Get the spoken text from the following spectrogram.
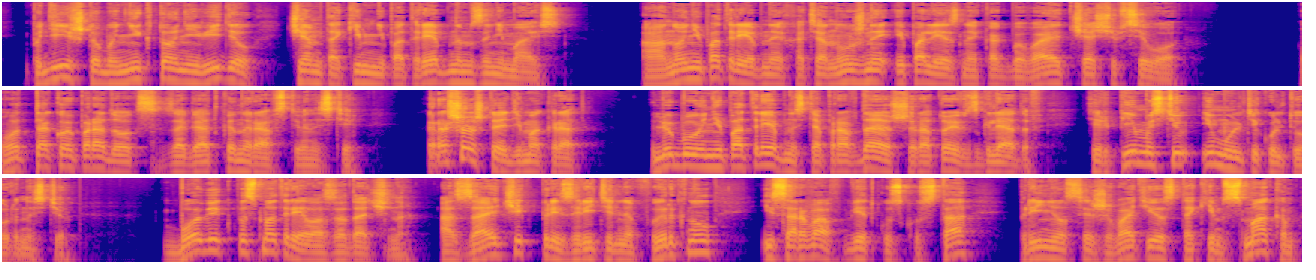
— «поди, чтобы никто не видел, чем таким непотребным занимаюсь. А оно непотребное, хотя нужное и полезное, как бывает чаще всего». Вот такой парадокс, загадка нравственности. Хорошо, что я демократ. Любую непотребность оправдаю широтой взглядов, терпимостью и мультикультурностью. Бобик посмотрел озадаченно, а зайчик презрительно фыркнул и, сорвав ветку с куста, принялся жевать ее с таким смаком,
